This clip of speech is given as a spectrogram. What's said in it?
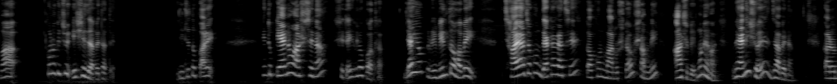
বা কোনো কিছু এসে যাবে তাতে। দিতে তো পারে। কিন্তু কেন আসছে না সেটাই হলো কথা। যাই হোক রিভিল তো হবেই। ছায়া যখন দেখা গেছে, তখন মানুষটাও সামনে আসবে, মনে হয়। ভ্যানিশ হয়ে যাবে না। কারণ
